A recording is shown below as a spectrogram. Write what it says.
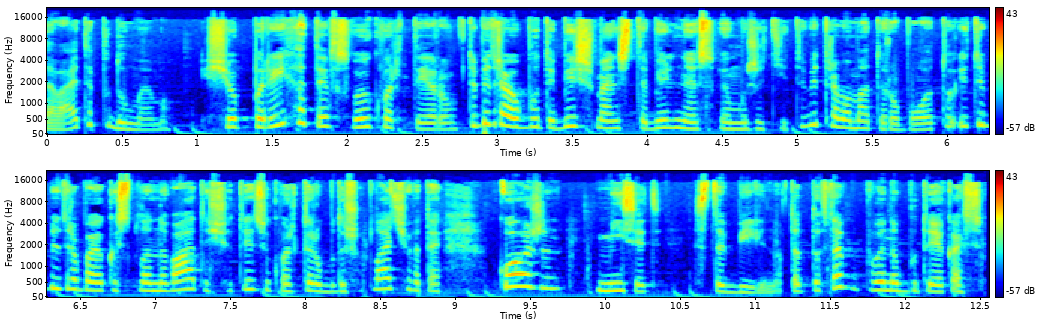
Давайте подумаємо. Щоб переїхати в свою квартиру, тобі треба бути більш-менш стабільною в своєму житті. Тобі треба мати роботу, і тобі треба якось планувати, що ти цю квартиру будеш оплачувати кожен місяць стабільно. Тобто в тебе повинна бути якась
